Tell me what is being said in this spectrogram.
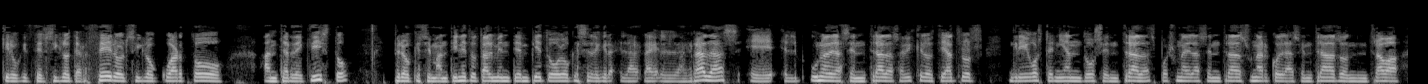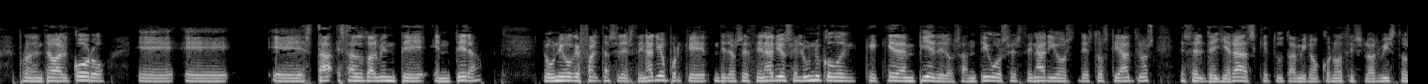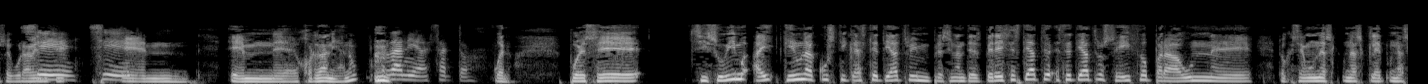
creo que es del siglo III, el siglo IV antes de Cristo, pero que se mantiene totalmente en pie todo lo que es las gradas. Eh, una de las entradas, sabéis que los teatros griegos tenían dos entradas, pues una de las entradas, un arco de las entradas donde entraba, por donde entraba el coro, eh, eh, está, está totalmente entera. Lo único que falta es el escenario, porque de los escenarios el único que queda en pie de los antiguos escenarios de estos teatros es el de Geras, que tú también lo conoces y lo has visto seguramente en, eh, Jordania, ¿no? Jordania, exacto. Bueno, pues eh, si subimos, ahí tiene una acústica este teatro impresionante. Esperéis, este teatro, este teatro se hizo para un, eh, lo que se llama una, una,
